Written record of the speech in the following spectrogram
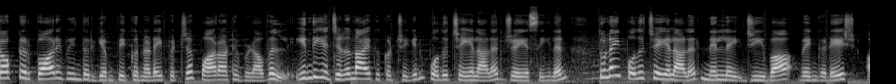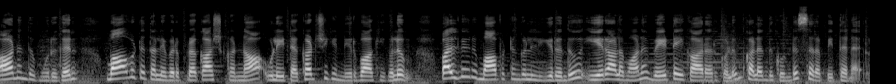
டாக்டர் பாரிவேந்தர் எம்பிக்கு நடைபெற்ற பாராட்டு விழாவில் இந்திய ஜனநாயக கட்சியின் பொதுச் செயலாளர் ஜெயசீலன் துணை பொதுச் செயலாளர் நெல்லை ஜீவா வெங்கடேஷ் ஆனந்த முருகன் மாவட்ட தலைவர் பிரகாஷ் கண்ணா உள்ளிட்ட கட்சியின் நிர்வாகிகளும் பல்வேறு மாவட்டங்களில் இருந்து ஏராளமான வேட்டைக்காரர்களும் கலந்து கொண்டு சிறப்பித்தனர்.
